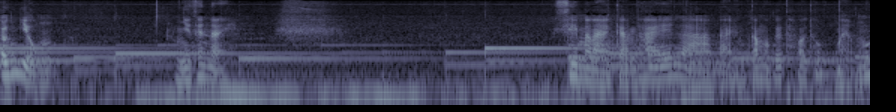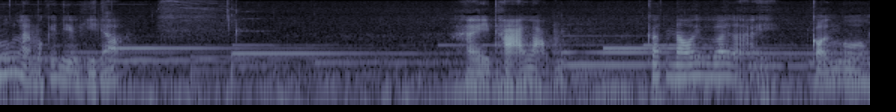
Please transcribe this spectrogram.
ứng dụng như thế này. Khi mà bạn cảm thấy là bạn có một cái thôi thúc, bạn muốn làm một cái điều gì đó, hãy thả lỏng, kết nối với lại cội nguồn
